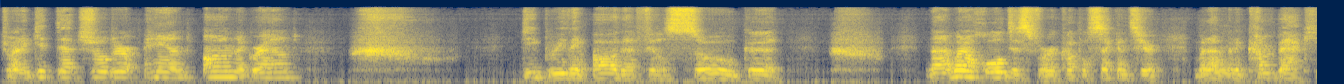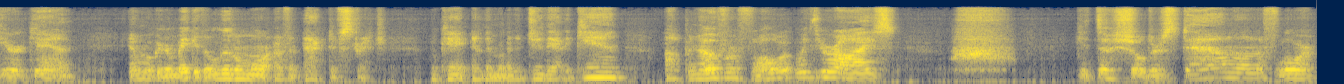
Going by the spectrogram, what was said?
Try to get that shoulder hand on the ground. Deep breathing. Oh, that feels so good. Now I want to hold this for a couple seconds here, but I'm going to come back here again and we're going to make it a little more of an active stretch. Okay, and then we're going to do that again. Up and over, follow it with your eyes. Get those shoulders down on the floor.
